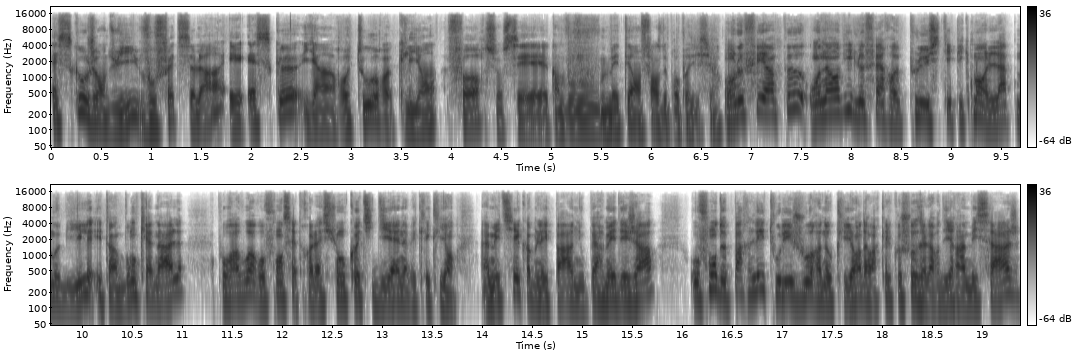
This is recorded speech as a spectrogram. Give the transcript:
Est-ce qu'aujourd'hui vous faites cela et est-ce qu'il y a un retour client fort sur ces quand vous vous mettez en force de proposition? On le fait un peu, on a envie de le faire plus. Typiquement, l'app mobile est un bon canal pour avoir au fond cette relation quotidienne avec les clients. Un métier comme l'épargne nous permet déjà au fond de parler tous les jours à nos clients, d'avoir quelque chose à leur dire, un message.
